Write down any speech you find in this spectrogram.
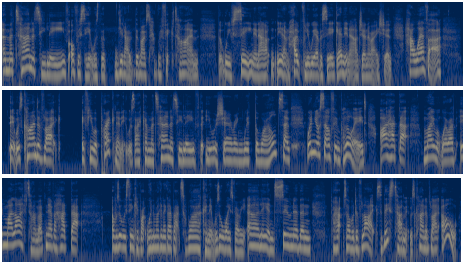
a maternity leave. Obviously, it was the you know the most horrific time that we've seen in our you know and hopefully we ever see again in our generation. However, it was kind of like if you were pregnant, it was like a maternity leave that you were sharing with the world. So when you're self-employed, I had that moment where I've in my lifetime I've never had that. I was always thinking, right, when am I going to go back to work? And it was always very early and sooner than perhaps I would have liked. So this time it was kind of like, oh,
